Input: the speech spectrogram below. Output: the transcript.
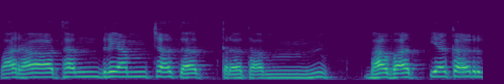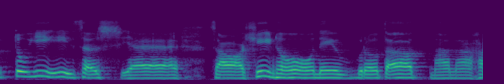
परातन्त्र्यं च तत्कृतं। भवत्यकर्तु ईशस्य साशिनो निवृतात्मनः।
